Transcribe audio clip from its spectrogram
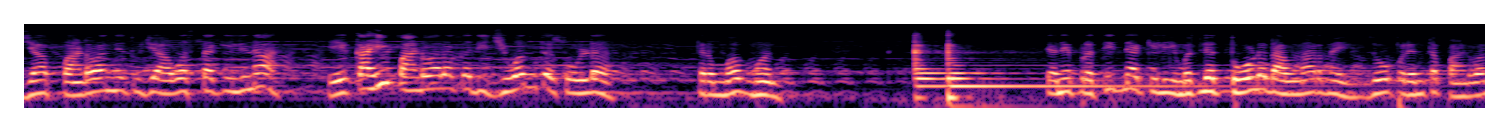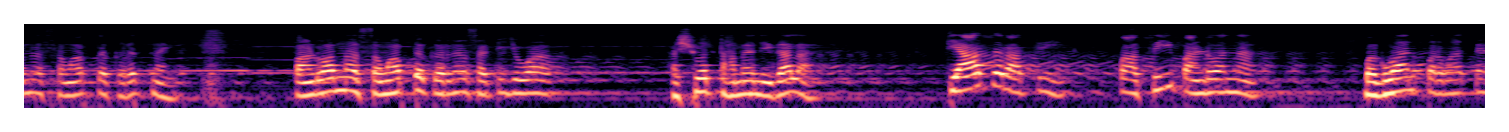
ज्या पांडवांनी तुझी अवस्था केली ना एकाही पांडवाला कधी जिवंत सोडलं तर मग म्हण. त्याने प्रतिज्ञा केली म्हटले तोंड डावणार नाही जोपर्यंत पांडवांना समाप्त करत नाही. पांडवांना समाप्त करण्यासाठी जेव्हा अश्वत्थाम्या निघाला. त्याच रात्री पाचही पांडवांना भगवान परमात्म्या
